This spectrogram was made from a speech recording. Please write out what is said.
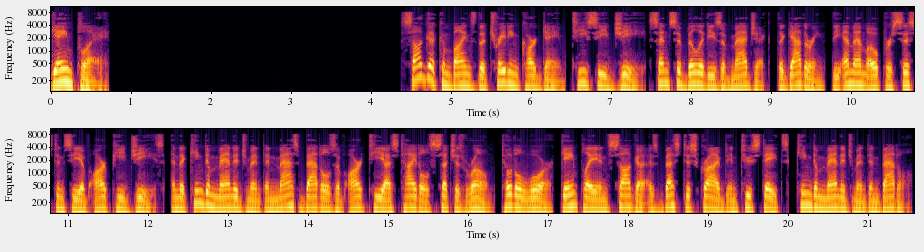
Gameplay Saga combines the trading card game (TCG) sensibilities of Magic, The Gathering, the MMO persistency of RPGs, and the kingdom management and mass battles of RTS titles such as Rome, Total War. Gameplay in Saga is best described in two states: kingdom management and battle.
